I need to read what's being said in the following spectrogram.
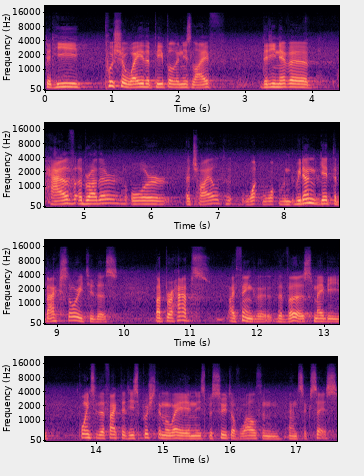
Did he push away the people in his life? Did he never have a brother or a child? What, what, we don't get the backstory to this. But perhaps, I think, the, the verse maybe points to the fact that he's pushed them away in his pursuit of wealth and, and success.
